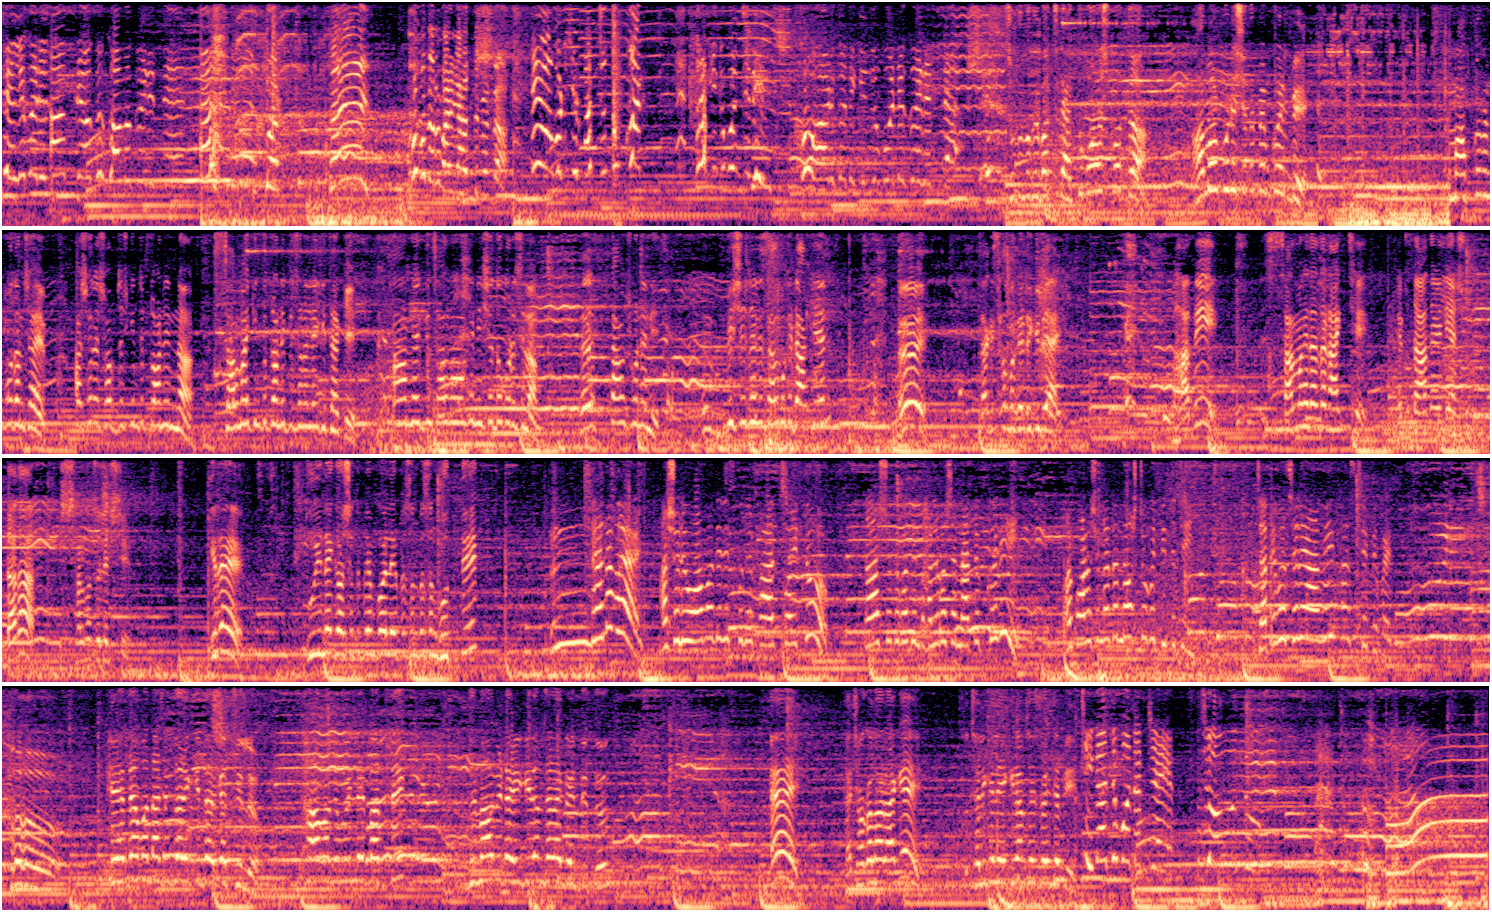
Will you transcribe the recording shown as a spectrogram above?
ছেলে আপনি ওকে ক্ষমা করে দেন ক্ষমতার বাইরে হাত দেবেন না। এ আমার বাচ্চা তো কর কাকে বলছি রে ওর কথা কিছু মনে করেন না। ছোট লোকের বাচ্চারা এত বড় স্পর্ধা। আমার বোনের সাথে প্রেম করবে। মাফ করবেন প্রধান সাহেব আসলে সব দোষ কিন্তু টনির না। সালমা কিন্তু টনির পিছনে লেগে থাকে। আমি একদিন সালমা আমাকে নিষেধ করেছিলাম। তাও শোনেনি। বিশেষ হলে সালমাকে ডাকেন। এই তাকে সালমাকে ডেকে দেয় ভাবি সালমাকে দাদা ডাকছে। একটু তাড়াতাড়ি নিয়ে আসুন দাদা সালমা চলে এসছে। কিরে তুই নাকি ওর সাথে প্রেম করলে পেছন পেছন ঘুরতে না না ভাই আসলে ও আমাদের স্কুলে ফার্স্ট হয় তো। তার সাথে কদিন ভালোবাসা নাটক করি আর পড়াশোনাটা নষ্ট করে দিতে চাই যাতে বছরে আমি ফার্স্ট যেতে পারি। খেয়ে আমার নাটক করে কি দরকার ছিল? আমাকে বললে পারতে তুই মাবিটাকে গ্রাম ছাড়া করে দিত? এই সকাল হওয়ার আগে তো ছেলেকে গ্রাম শেষ হয়ে যাবি? ঠিক আছে মনে চাই চলো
